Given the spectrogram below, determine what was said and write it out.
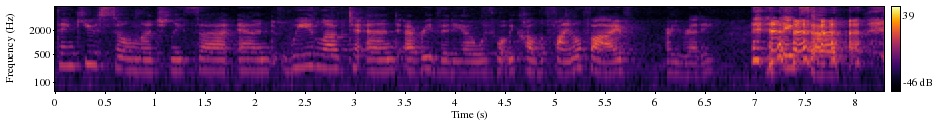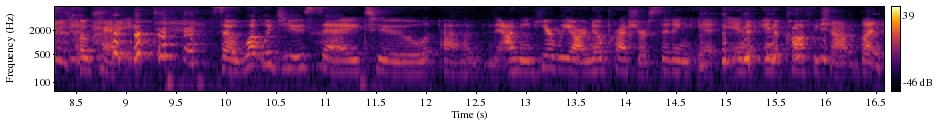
Thank you so much, Lisa. And we love to end every video with what we call the final five. Are you ready? I think so. Okay. so, what would you say to? Uh, I mean, here we are, no pressure, sitting in, in, a, in a coffee shop. But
